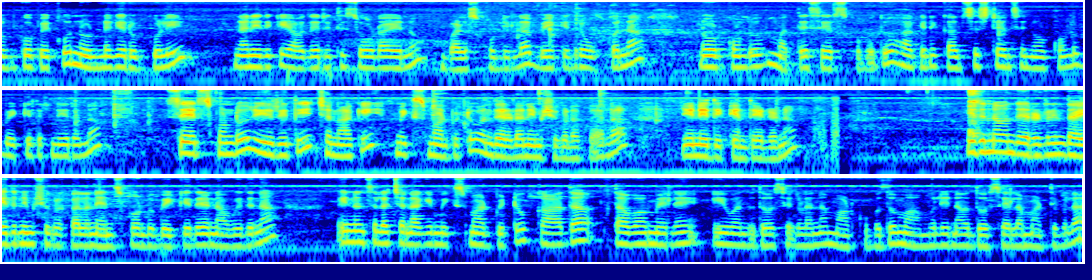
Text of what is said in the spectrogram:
ರುಬ್ಕೋಬೇಕು. ನುಣ್ಣಗೆ ರುಬ್ಕೊಳ್ಳಿ. ನಾನು ಇದಕ್ಕೆ ಯಾವುದೇ ರೀತಿ ಸೋಡಾ ಏನು ಬಳಸ್ಕೊಂಡಿಲ್ಲ. ಬೇಕಿದ್ದರೆ ಉಪ್ಪನ್ನು ನೋಡಿಕೊಂಡು ಮತ್ತೆ ಸೇರಿಸ್ಕೋಬೋದು. ಹಾಗೆಯೇ ಕನ್ಸಿಸ್ಟೆನ್ಸಿ ನೋಡಿಕೊಂಡು ಬೇಕಿದ್ರೆ ನೀರನ್ನು ಸೇರಿಸ್ಕೊಂಡು ಈ ರೀತಿ ಚೆನ್ನಾಗಿ ಮಿಕ್ಸ್ ಮಾಡಿಬಿಟ್ಟು ಒಂದೆರಡು ನಿಮಿಷಗಳ ಕಾಲ ನೆನೆಯೋದಕ್ಕೆ ಅಂತ ಇಡೋಣ ಇದನ್ನು ಒಂದು ಎರಡರಿಂದ ಐದು ನಿಮಿಷಗಳ ಕಾಲ ನೆನೆಸ್ಕೊಂಡು ಬೇಕಿದ್ರೆ ನಾವು ಇದನ್ನು ಇನ್ನೊಂದು ಸಲ ಚೆನ್ನಾಗಿ ಮಿಕ್ಸ್ ಮಾಡಿಬಿಟ್ಟು ಕಾದ ತವ ಮೇಲೆ ಈ ಒಂದು ದೋಸೆಗಳನ್ನು ಮಾಡ್ಕೊಬೋದು. ಮಾಮೂಲಿ ನಾವು ದೋಸೆ ಎಲ್ಲ ಮಾಡ್ತೀವಲ್ಲ,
